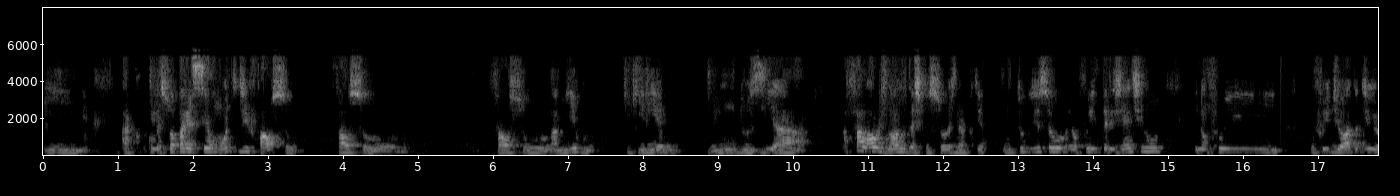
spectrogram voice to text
e a, começou a aparecer um monte de falso, falso, falso amigo que queria me induzir a, a falar os nomes das pessoas, né? Porque em tudo isso eu, eu fui inteligente e não, e não fui não fui idiota de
